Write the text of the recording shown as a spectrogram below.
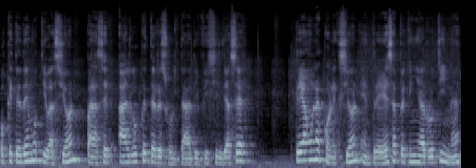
o que te dé motivación para hacer algo que te resulta difícil de hacer. Crea una conexión entre esa pequeña rutina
